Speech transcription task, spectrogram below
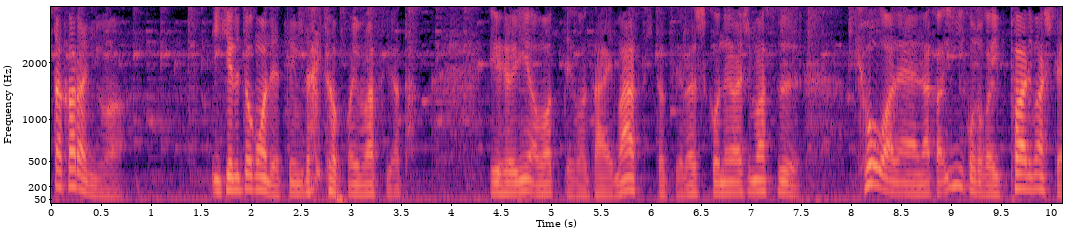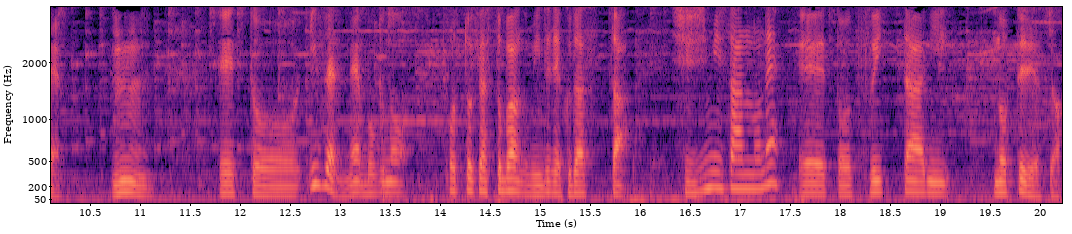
たからには、いけるとこまでやってみたいと思いますよ、というふうに思ってございます。一つよろしくお願いします。今日はね、なんかいいことがいっぱいありまして、うん。えっと、以前ね、僕のポッドキャスト番組に出てくださった、しじみさんのね、えっと、ツイッターに載ってですよ、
